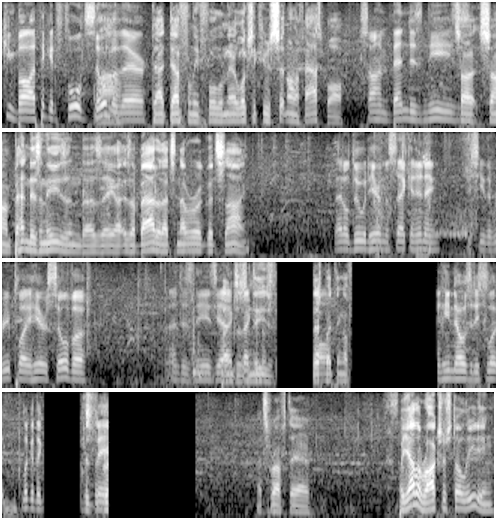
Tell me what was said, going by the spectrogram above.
Kicking ball, I think it fooled Silva Wow. there. That definitely fooled him there. Looks like he was sitting on a fastball. Saw him bend his knees. Saw, saw him bend his knees, and uh, as a uh, as a batter, that's never a good sign. That'll do it here in the second inning. You see the replay here. Silva bent his knees. Yeah, Bends his expecting the knees. Expecting a and he knows that he's look. Look at the his the face. That's rough there. But yeah, the Rox are still leading,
